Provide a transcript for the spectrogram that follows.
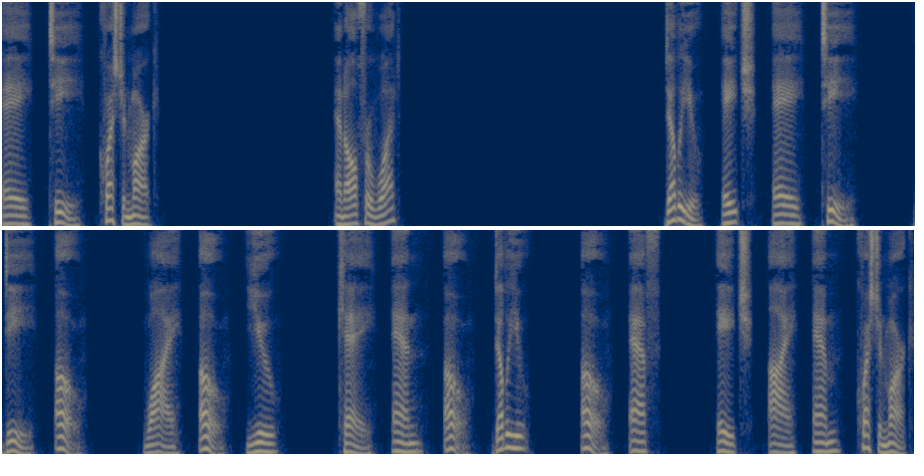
A T question mark. And all for what? W H A T D O Y O U K N O W O F H I M question mark.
